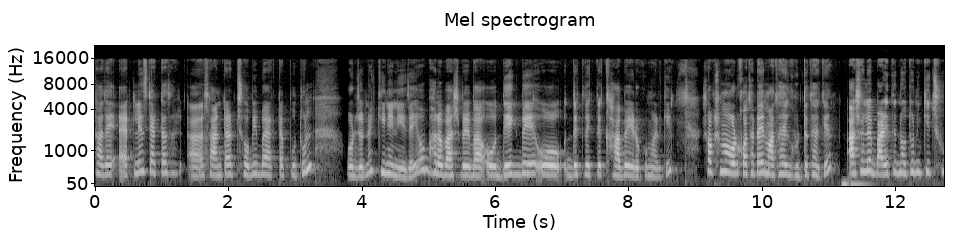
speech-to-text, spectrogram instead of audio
সাজাই। অ্যাটলিস্ট একটা সান্টার ছবি বা একটা পুতুল ওর জন্য কিনে নিয়ে যাই ও ভালোবাসবে বা ও দেখবে, ও দেখতে দেখতে খাবে এরকম আর কি। সবসময় ওর কথাটাই মাথায় ঘুরতে থাকে। আসলে বাড়িতে নতুন কিছু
